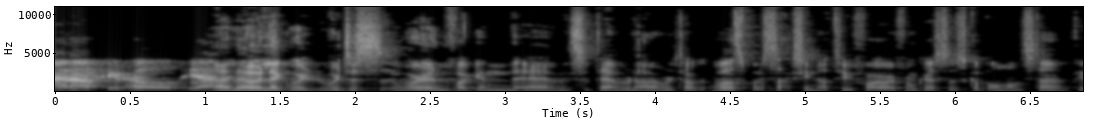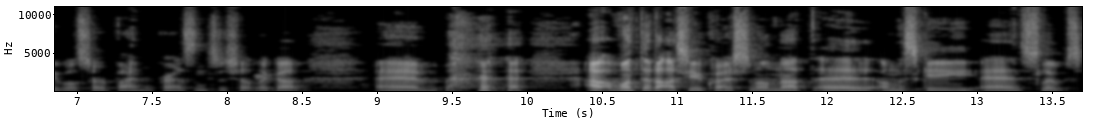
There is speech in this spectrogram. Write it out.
an absolute hole. Yeah. I know, like we're we're just we're in fucking um, September now, and we're talking. Well, I suppose it's actually not too far away from Christmas. A couple of months time, people start buying their presents and shit like that. Um, I wanted to ask you a question on that uh, on the ski uh, slopes.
